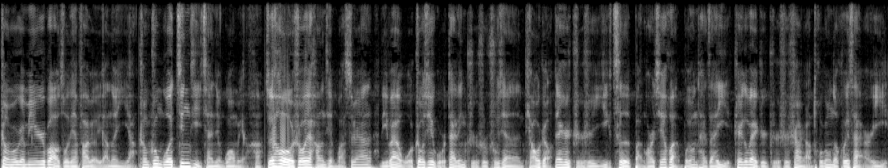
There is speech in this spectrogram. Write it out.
正如人民日报昨天发表言论一样，称中国经济前景光明。哈，最后说回行情吧。虽然礼拜五周期股带领指数出现调整，但是只是一次板块切换，不用太在意。这个位置只是上涨中。的回踩而已。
